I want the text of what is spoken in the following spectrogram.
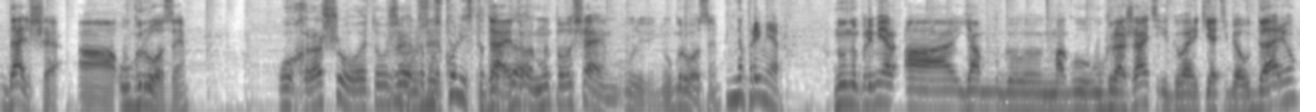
дальше. а, угрозы. О, хорошо, это уже, Ну, это уже мускулисто. Да, тогда. это мы повышаем уровень угрозы. Например. Ну, например, а, я г- могу угрожать и говорить, я тебя ударю.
